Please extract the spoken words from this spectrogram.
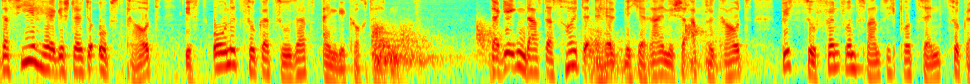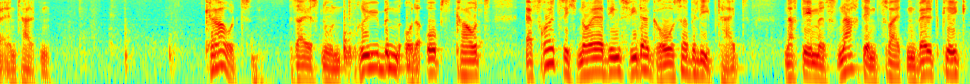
Das hier hergestellte Obstkraut ist ohne Zuckerzusatz eingekocht worden. Dagegen darf das heute erhältliche rheinische Apfelkraut bis zu 25% Zucker enthalten. Kraut, sei es nun Rüben- oder Obstkraut, erfreut sich neuerdings wieder großer Beliebtheit, nachdem es nach dem Zweiten Weltkrieg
